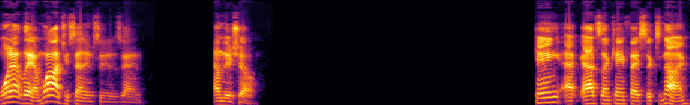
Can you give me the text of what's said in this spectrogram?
More night later, I'm watching Signing Studios and MLB show. King at Adson King Face 69.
